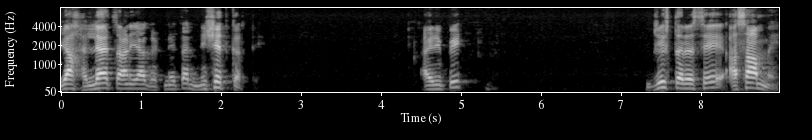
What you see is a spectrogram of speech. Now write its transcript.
या हल्ल्याचा आणि या घटनेचा निषेध करते. आई रिपीट जिस तरह से आसाम में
